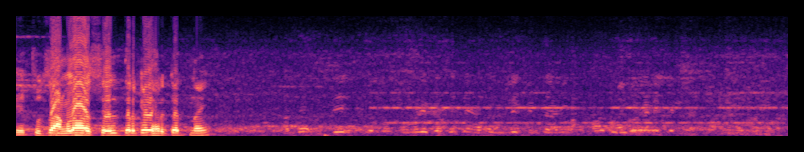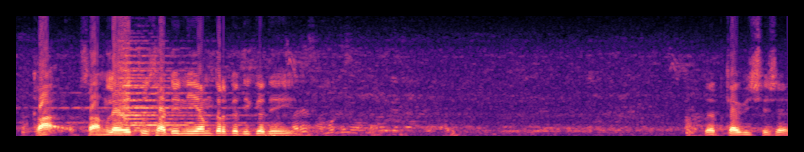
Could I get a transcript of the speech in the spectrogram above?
हेतू चांगला असेल तर काही हरकत नाही. का चांगल्या हेतूसाठी नियम तर कधी कधी त्यात काय विशेष आहे?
